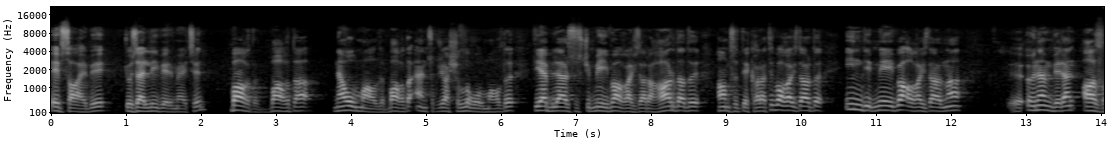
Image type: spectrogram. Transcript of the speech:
ev sahibi gözəllik vermək üçün bağdır. Bağda nə olmalıdır? Bağda ən çox yaşıllıq olmalıdır. Deyə bilərsiniz ki, meyvə ağacları hardadır? Hamısı dekorativ ağaclardır. İndi meyvə ağaclarına e, önəm verən az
